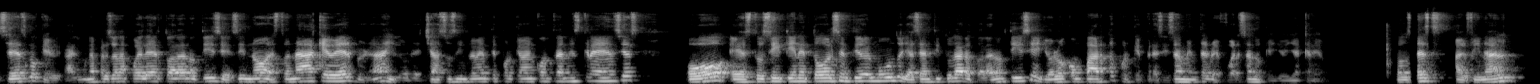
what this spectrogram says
sesgo, que alguna persona puede leer toda la noticia y decir, no, esto nada que ver, ¿verdad? Y lo rechazo simplemente porque va en contra de mis creencias, o esto sí tiene todo el sentido del mundo, ya sea el titular o toda la noticia, y yo lo comparto porque precisamente refuerza lo que yo ya creo. Entonces, al final,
